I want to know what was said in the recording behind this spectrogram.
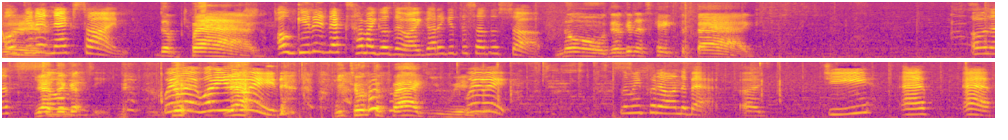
I'll get it next time. The bag. I'll get it next time I go there. I gotta get this other stuff. No, they're gonna take the bag. Oh, that's Yeah, so they got- easy. Wait, wait, what are you Yeah. doing? He took the bag, you idiot. wait, wait. Let me put it on the bag. Uh, G F F.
